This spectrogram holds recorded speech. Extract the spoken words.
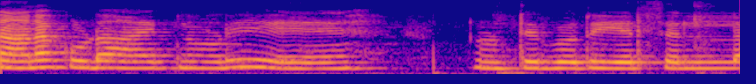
ಸ್ನಾನ ಕೂಡ ಆಯ್ತು ನೋಡಿ. ನೋಡ್ತಿರ್ಬೋದು ಏರ್ಸ್ ಎಲ್ಲ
